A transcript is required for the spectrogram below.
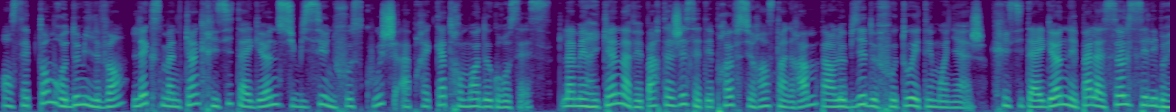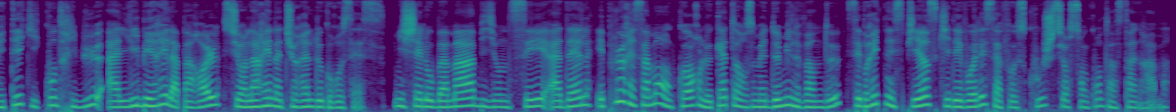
En septembre 2020, l'ex-mannequin Chrissy Teigen subissait une fausse couche après 4 mois de grossesse. L'américaine avait partagé cette épreuve sur Instagram par le biais de photos et témoignages. Chrissy Teigen n'est pas la seule célébrité qui contribue à libérer la parole sur l'arrêt naturel de grossesse. Michelle Obama, Beyoncé, Adele et plus récemment encore, le 14 mai 2022, c'est Britney Spears qui dévoilait sa fausse couche sur son compte Instagram.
